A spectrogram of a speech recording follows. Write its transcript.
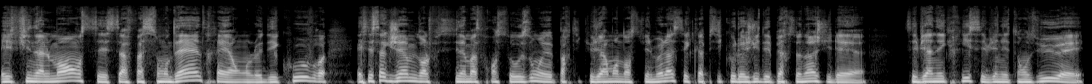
Et finalement, c'est sa façon d'être et on le découvre. Et c'est ça que j'aime dans le cinéma de François Ozon et particulièrement dans ce film-là, c'est que la psychologie des personnages, il est, c'est bien écrit, c'est bien étendu et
